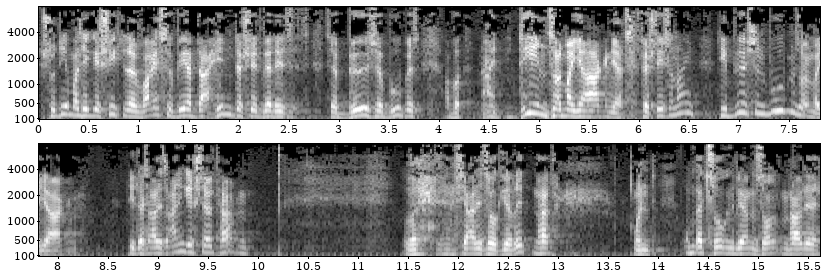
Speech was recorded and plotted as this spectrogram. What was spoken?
studier mal die Geschichte, dann weißt du, wer dahinter steht, wer der böse Bub ist. Aber nein, den soll man jagen jetzt. Verstehst du? Nein, die bösen Buben soll man jagen, die das alles angestellt haben, das ja alles so geritten hat und umerzogen werden sollten alle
